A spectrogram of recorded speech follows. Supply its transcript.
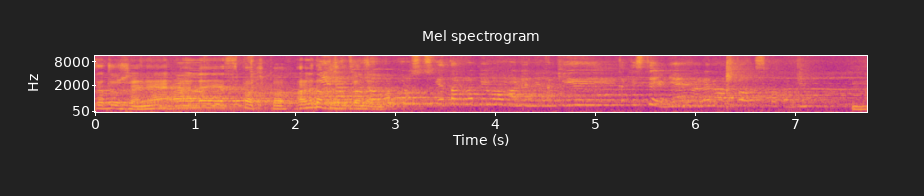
Za duże, nie? Ale jest spoczko. Ale dobrze nie wyglądają. po prostu ja tam robiłam, ale nie taki, taki styl, nie? Ale no to spoko, nie? No.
